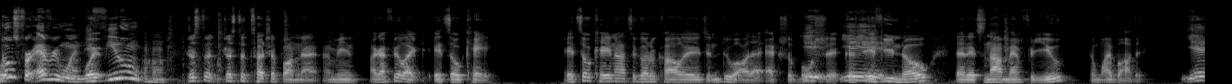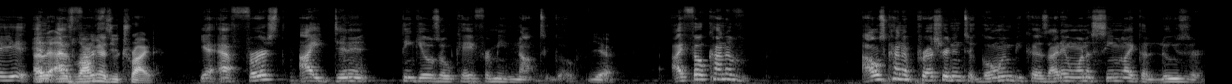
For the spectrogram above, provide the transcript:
Well, goes for everyone. wait, if you don't, Uh-huh. Just to just to touch up on that. I mean, like I feel like it's okay. It's okay not to go to college and do all that extra Yeah, bullshit. yeah, Because yeah. if you know that it's not meant for you, then why bother? yeah, yeah. As, as long first- as you tried. Yeah, at first I didn't think it was okay for me not to go. Yeah. I felt kind of I was kind of pressured into going because I didn't want to seem like a loser.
